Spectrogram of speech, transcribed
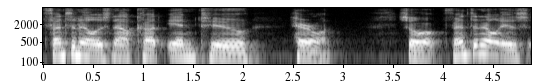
fentanyl is now cut into heroin. So fentanyl is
